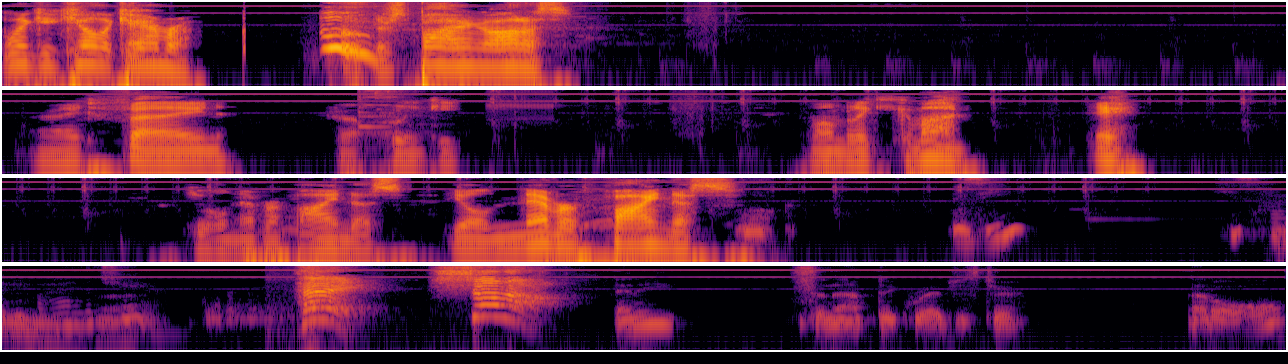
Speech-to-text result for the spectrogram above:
Blinky, kill the camera! They're spying on us! Alright, fine. Drop Blinky. Come on, Blinky, come on! Eh. You'll never find us. You'll never find us! Look. Is he? He's hiding behind the chair. Hey! Shut up! Any synaptic register? At all?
